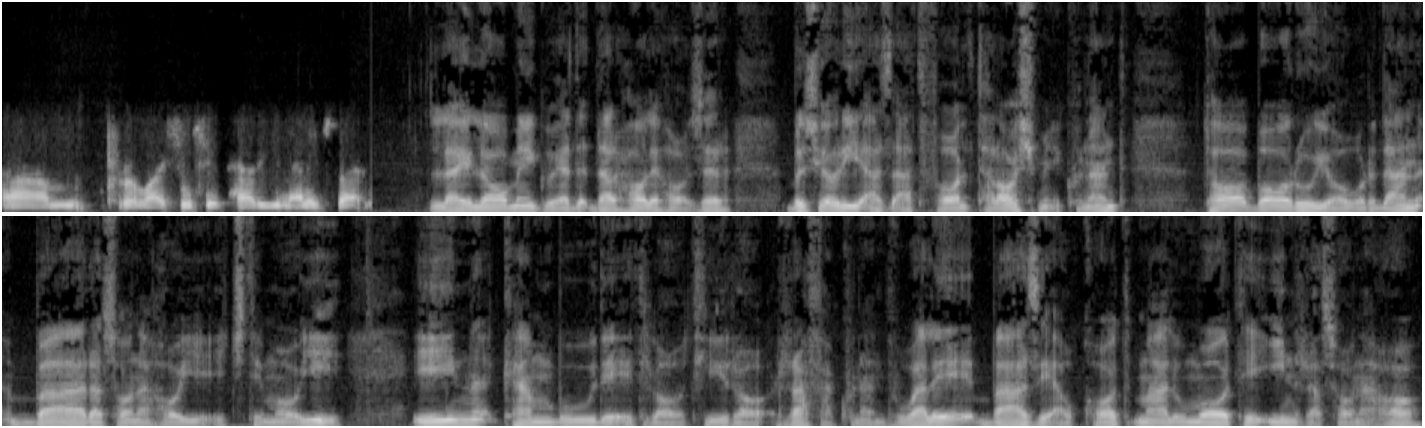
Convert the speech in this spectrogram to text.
um, relationship, how do you manage that? لیلا می گوید در حال حاضر بسیاری از اطفال تلاش می کنند تا با روی آوردن به رسانه های اجتماعی این کمبود اطلاعاتی را رفع کنند ولی بعضی اوقات معلومات این رسانه ها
